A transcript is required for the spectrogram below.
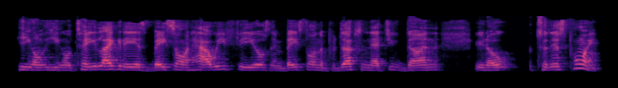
He gonna he gonna tell you like it is based on how he feels and based on the production that you've done, you know, to this point.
